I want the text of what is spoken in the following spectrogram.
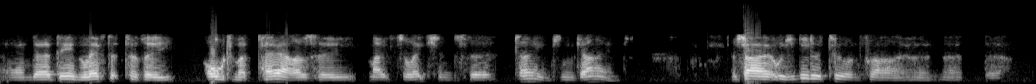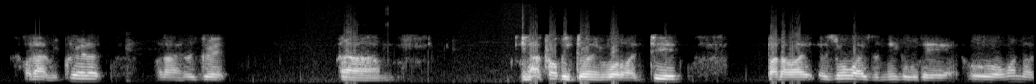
and uh, then left it to the ultimate powers who make selections for teams and games. So it was a bit of to and fro, and uh, uh, I don't regret it. I don't regret, um, you know, probably doing what I did. But I, there's always a niggle there. Oh, I wonder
